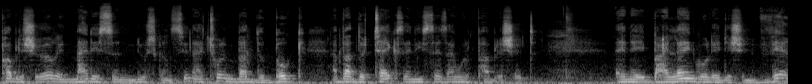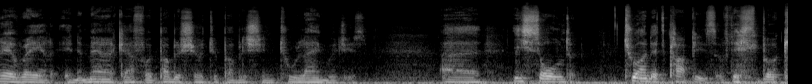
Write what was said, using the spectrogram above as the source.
publisher in Madison, Wisconsin. I told him about the book, about the text, and he says, I will publish it in a bilingual edition. Very rare in America for a publisher to publish in two languages. Uh, he sold 200 copies of this book.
